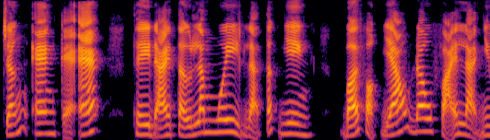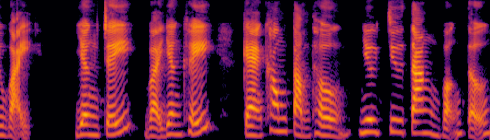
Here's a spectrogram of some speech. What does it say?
trấn an kẻ ác, thì đại tự lâm nguy là tất nhiên, bởi Phật giáo đâu phải là như vậy. Dân trí và dân khí càng không tầm thường như chư Tăng vẫn tưởng.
